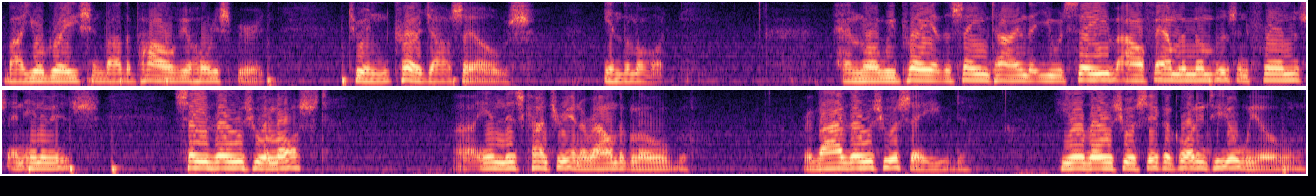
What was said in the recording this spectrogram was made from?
by your grace and by the power of your Holy Spirit to encourage ourselves in the Lord. And Lord, we pray at the same time that you would save our family members and friends and enemies, save those who are lost uh, in this country and around the globe, revive those who are saved, heal those who are sick according to your will,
